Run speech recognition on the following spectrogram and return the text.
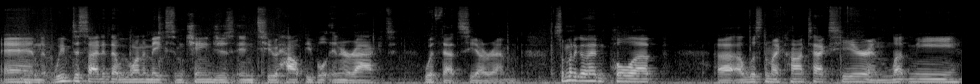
And we've decided that we want to make some changes into how people interact with that CRM. So I'm going to go ahead and pull up uh, a list of my contacts here and let me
